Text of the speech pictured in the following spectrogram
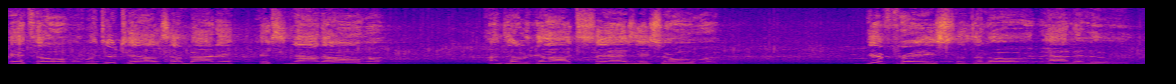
it's over. Would you tell somebody it's not over until God says it's over? Give praise to the Lord. Hallelujah.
